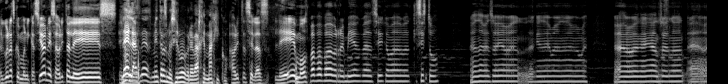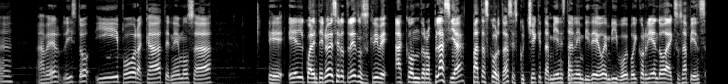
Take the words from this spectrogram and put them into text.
algunas comunicaciones. Ahorita les. eh, Léelas, léelas, mientras me sirvo brebaje mágico. Ahorita se las leemos. Va, va, va, ¿Qué es esto? A ver, listo. Y por acá tenemos a... eh, el 4903 nos escribe acondroplasia, patas cortas. Escuché que también están en video, en vivo. Voy corriendo a Exosapiens,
